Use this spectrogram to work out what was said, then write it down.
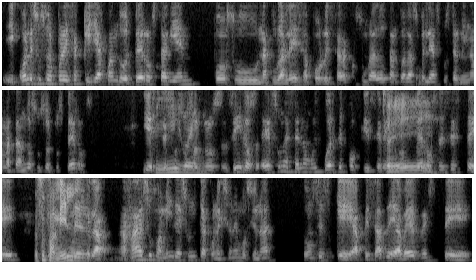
¿Y cuál es su sorpresa? Que ya cuando el perro está bien, por su naturaleza, por estar acostumbrado tanto a las peleas, pues termina matando a sus otros perros. Y este, sí, pues, sus otros, sí, los, es una escena muy fuerte porque se ve que los perros es este. Es su familia. ajá, es su familia, es su única conexión emocional. Entonces, que a pesar de haber este,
